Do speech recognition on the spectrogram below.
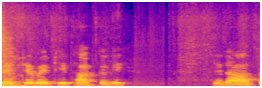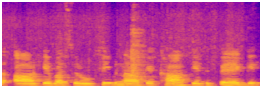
ਬੈਠੇ ਬੈਠੇ ਥੱਕ ਗਏ। ਤੇ ਰਾਤ ਆ ਕੇ ਬਸ ਰੋਟੀ ਬਣਾ ਕੇ ਖਾ ਕੇ ਤੇ ਪੈ ਗਏ।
